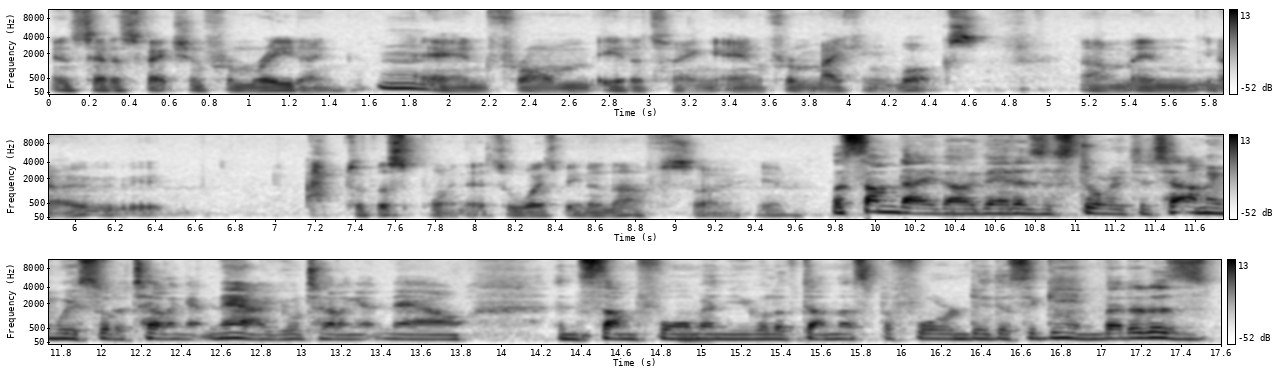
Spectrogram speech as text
and satisfaction from reading Mm. and from editing and from making books. Um, and you know, up to this point, that's always been enough. So yeah. Well, someday though, that is a story to tell. I mean, we're sort of telling it now. You're telling it now in some form, and you will have done this before and do this again. But it is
